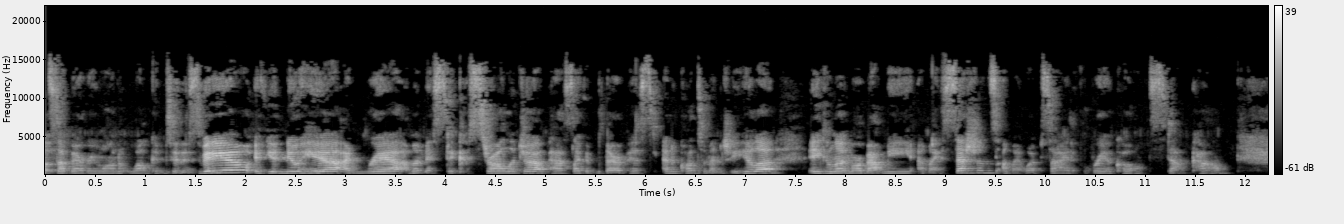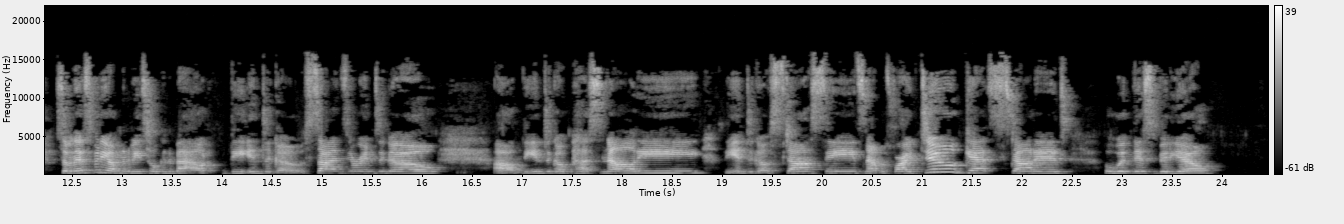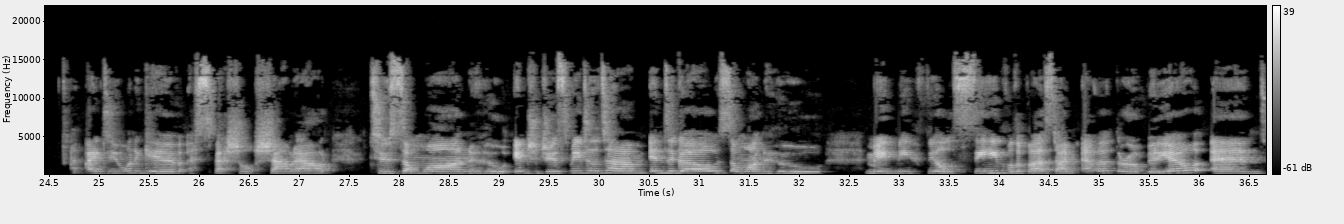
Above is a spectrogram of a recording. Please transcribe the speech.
What's up everyone? Welcome to this video. If you're new here, I'm Rhea. I'm a mystic astrologer, past life hypnotherapist, and a quantum energy healer. And you can learn more about me and my sessions on my website, rheacoates.com. So in this video, I'm going to be talking about the indigo, signs you're indigo, um, the indigo personality, the indigo star seeds. Now before I do get started with this video, I do want to give a special shout out to someone who introduced me to the term indigo, someone who made me feel seen for the first time ever through a video, and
